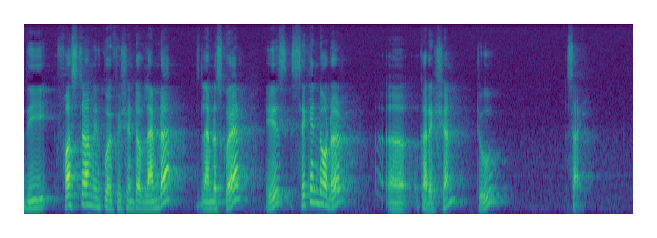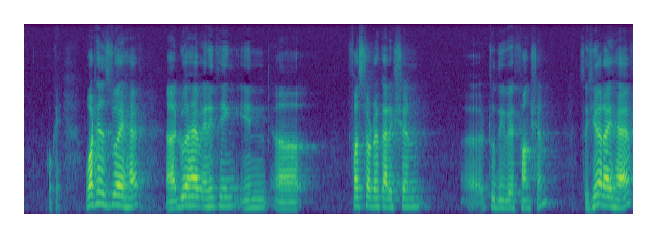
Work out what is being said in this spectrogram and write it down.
the first term in coefficient of lambda lambda square is second order uh, correction to psi. Okay. What else do I have? Uh, do I have anything in uh, first order correction uh, to the wave function. So, here I have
